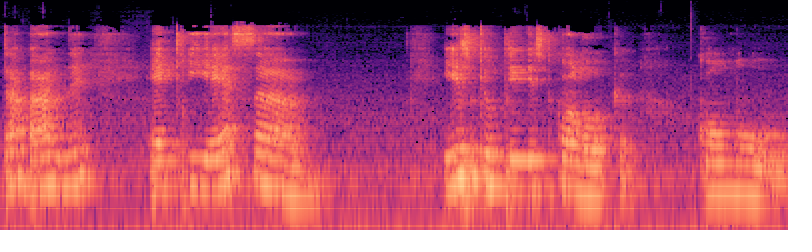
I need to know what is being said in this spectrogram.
trabalho, né, é que essa isso que o texto coloca como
